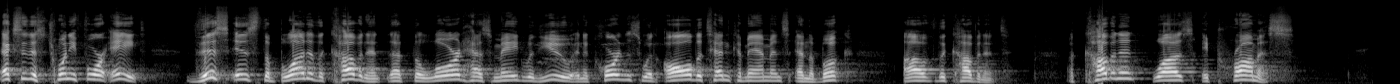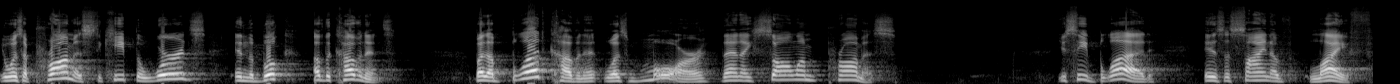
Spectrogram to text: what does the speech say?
Exodus 24 8. This is the blood of the covenant that the Lord has made with you in accordance with all the Ten Commandments and the book of the covenant. A covenant was a promise. It was a promise to keep the words in the book of the covenant. But a blood covenant was more than a solemn promise. You see, blood is a sign of life.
